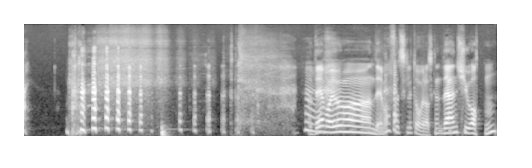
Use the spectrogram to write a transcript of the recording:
Nei. Det var jo det var faktisk litt overraskende. Det er en 2018.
